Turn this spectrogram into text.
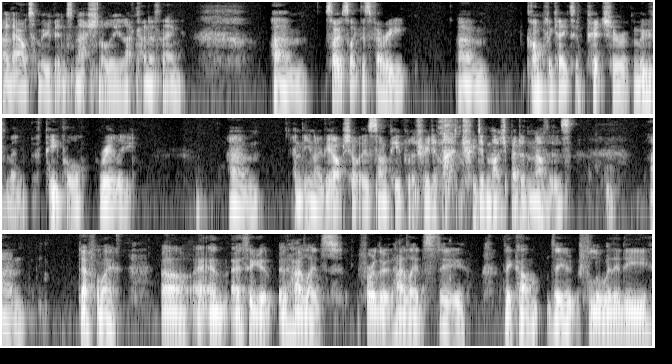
allowed to move internationally that kind of thing um, so it's like this very um, complicated picture of movement of people, really. Um, and you know, the upshot is some people are treated treated much better than others. Um, Definitely, uh, and I think it, it highlights further. It highlights the the com- the fluidity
